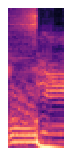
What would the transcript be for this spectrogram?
Wait.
